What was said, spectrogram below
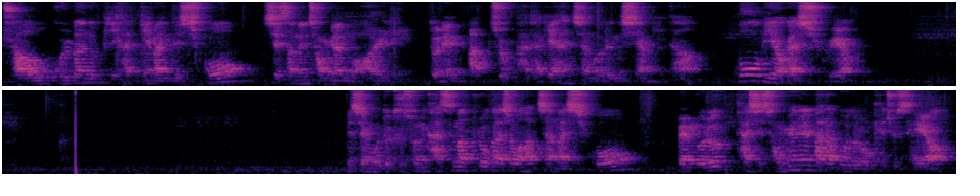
좌우 골반 높이 같게 만드시고 시선은 정면 멀리 또는 앞쪽 바닥에 한 점을 응시합니다. 호흡 이어가시고요. 이제 모두 두 손 가슴 앞으로 가져와 합장하시고 왼무릎 다시 정면을 바라보도록 해주세요.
